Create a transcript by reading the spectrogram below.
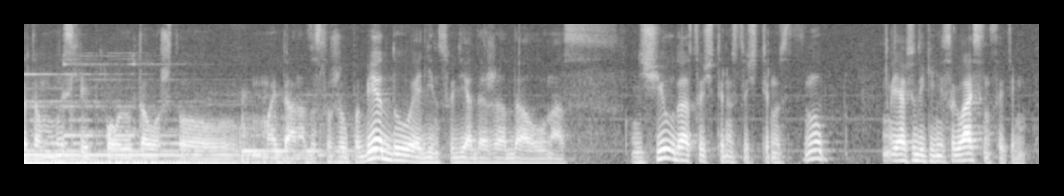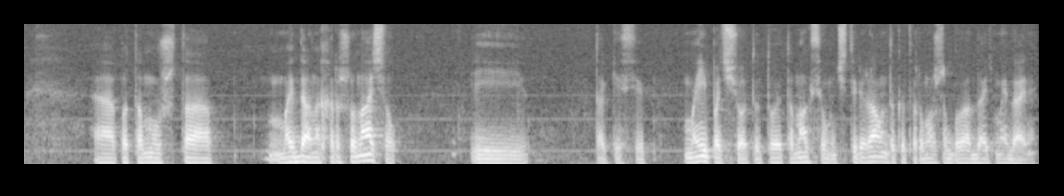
много там мыслей по поводу того, что Майдана заслужил победу, и один судья даже отдал у нас ничью, да, 114-114. Ну, я все-таки не согласен с этим, э, потому что Майдана хорошо начал, и так, если мои подсчеты, то это максимум 4 раунда, которые можно было отдать Майдане.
